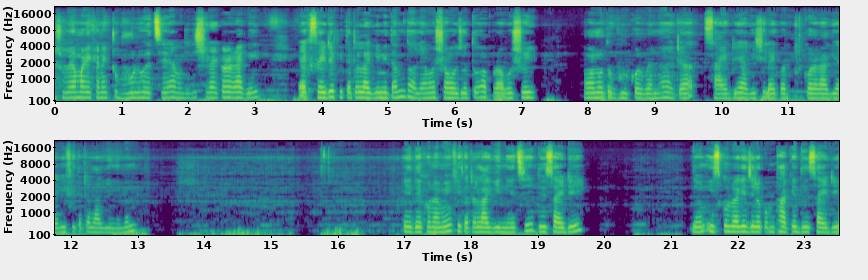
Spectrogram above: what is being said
আসলে আমার এখানে একটু ভুল হয়েছে, আমি যদি সেলাই করার আগে এক সাইডে ফিতাটা লাগিয়ে নিতাম, তাহলে আমার সহজ হতো। আপনারা অবশ্যই আমার মতো ভুল করবেন না, এটা সাইডে আগে সেলাই করার আগে আগে ফিতাটা লাগিয়ে নেবেন। এই দেখুন আমি ফিতাটা লাগিয়ে নিয়েছি দুই সাইডে। যেমন স্কুল ব্যাগে যেরকম থাকে দুই সাইডে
